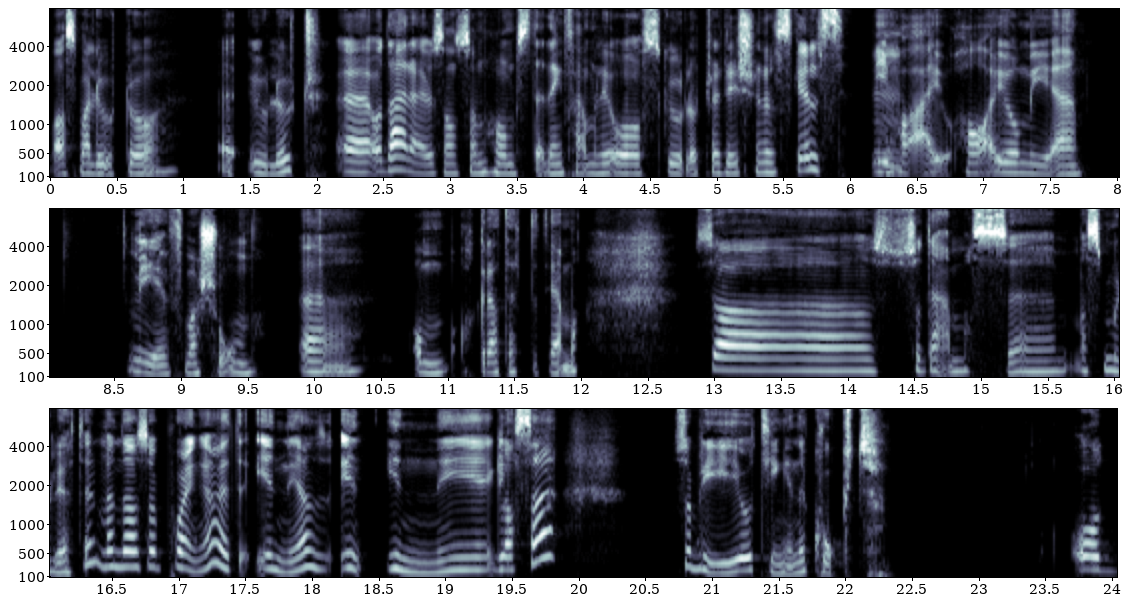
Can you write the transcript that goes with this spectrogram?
hva som er lurt og uh, ulurt. Uh, og der er jo sånn som Homesteading Family og School of Traditional Skills. De Mm. har, jo, har jo mye mye informasjon om akkurat dette temaet. Så, så det er masse, masse muligheter. Men altså, poenget er at inni, inn, inni glasset så blir jo tingene kokt. Og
